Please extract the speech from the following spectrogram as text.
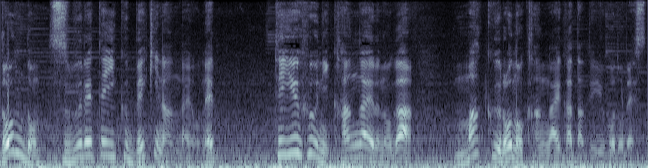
どんどん潰れていくべきなんだよねっていうふうに考えるのがマクロの考え方ということです。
